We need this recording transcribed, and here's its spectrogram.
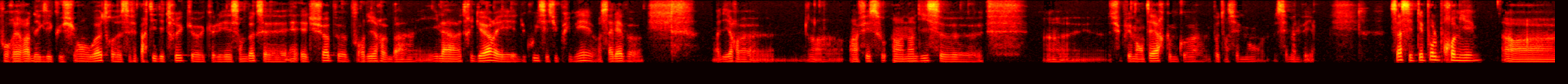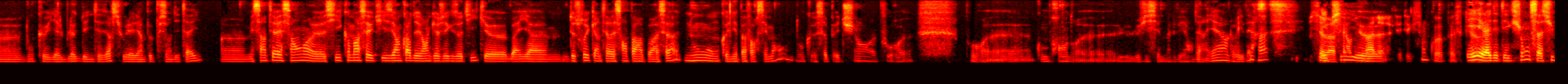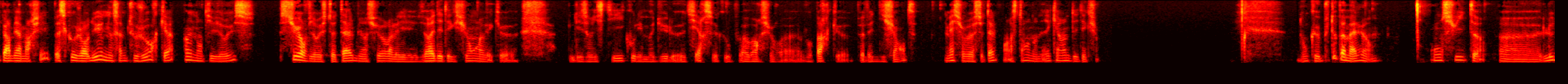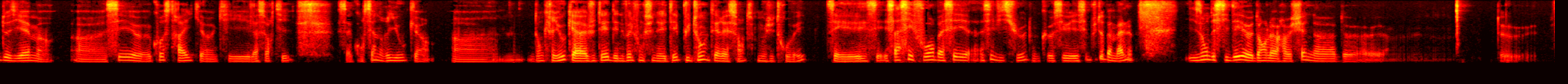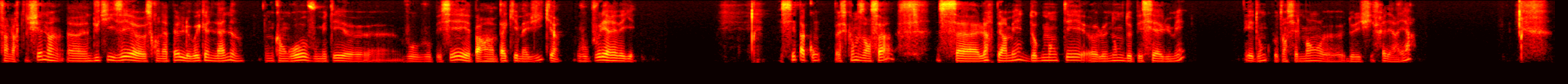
pour erreur d'exécution ou autre, ça fait partie des trucs que les sandbox et shop pour dire ben il a un trigger et du coup il s'est supprimé, ça lève on va dire un indice supplémentaire comme quoi potentiellement c'est malveillant. Ça, c'était pour le premier. Euh, donc, euh, il y a le blog de Intezer si vous voulez aller un peu plus en détail. Euh, mais c'est intéressant. S'il commence à utiliser encore des langages exotiques, ben, il y a deux trucs intéressants par rapport à ça. Nous, on ne connaît pas forcément, donc ça peut être chiant pour, pour comprendre le logiciel malveillant derrière, le reverse. et puis, mal à la détection, quoi. Et la détection, ça a super bien marché parce qu'aujourd'hui, nous sommes toujours qu'à un antivirus sur Virus Total, bien sûr, les vraies détections avec euh, les heuristiques ou les modules tierces que vous pouvez avoir sur euh, vos parcs euh, peuvent être différentes. Mais sur Virus Total, pour l'instant, on n'en a qu'un de détection. Donc plutôt pas mal. Ensuite, le deuxième, c'est CrowdStrike qui l'a sorti. Ça concerne Ryuk. donc Ryuk a ajouté des nouvelles fonctionnalités plutôt intéressantes, moi j'ai trouvé. C'est assez fourbe, assez, assez vicieux, donc c'est plutôt pas mal. Ils ont décidé dans leur chaîne de, enfin leur chaîne, d'utiliser ce qu'on appelle le Waken LAN. Donc en gros, vous mettez vos, PC et par un paquet magique, vous pouvez les réveiller. C'est pas con, parce qu'en faisant ça, ça leur permet d'augmenter le nombre de PC allumés et donc potentiellement de les chiffrer derrière.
